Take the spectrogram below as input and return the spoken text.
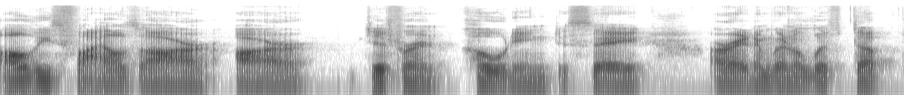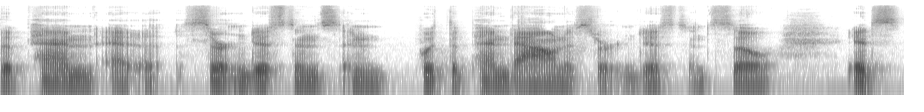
all these files are are different coding to say, all right, I'm going to lift up the pen at a certain distance and put the pen down a certain distance. So it's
